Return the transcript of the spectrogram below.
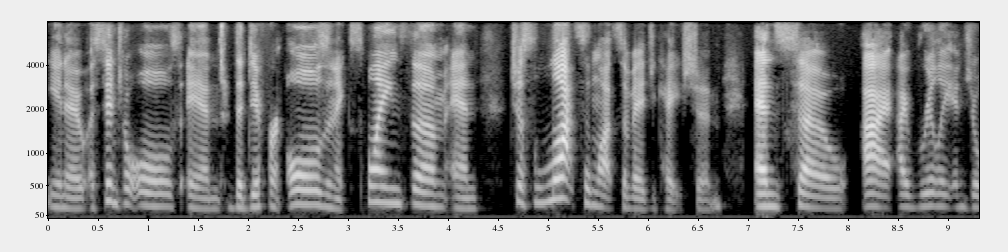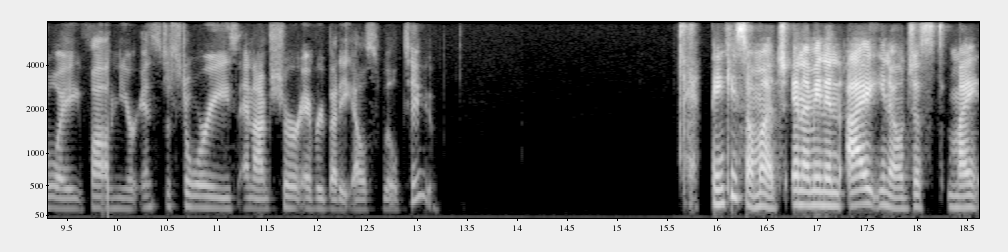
you know essential oils and the different oils and explains them and just lots and lots of education and so i i really enjoy following your insta stories and i'm sure everybody else will too Thank you so much. And I mean, and I, you know, just my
